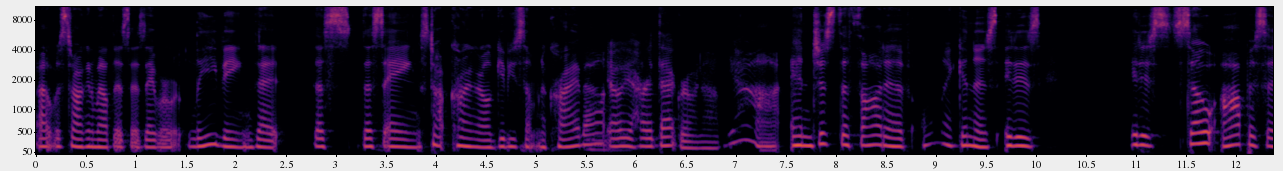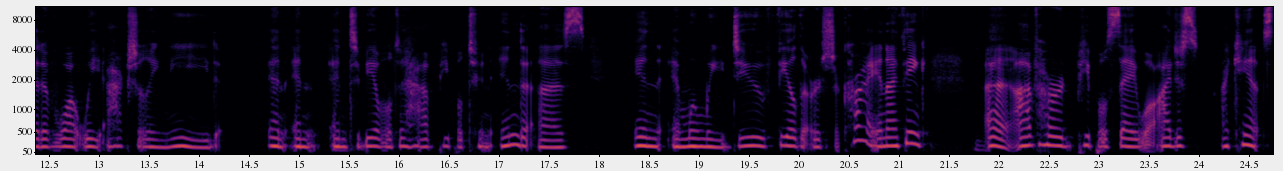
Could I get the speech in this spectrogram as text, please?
uh, was talking about this as they were leaving that the the saying "Stop crying, or I'll give you something to cry about." Oh, you heard that growing up. Yeah, and just the thought of, oh my goodness, it is, it is so opposite of what we actually need, and and and to be able to have people tune into us, in and when we do feel the urge to cry, and I think mm. uh, I've heard people say, "Well, I just I can't."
